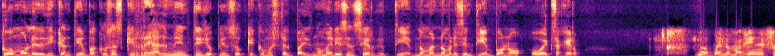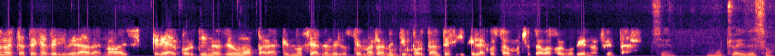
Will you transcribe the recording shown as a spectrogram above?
¿cómo le dedican tiempo a cosas que realmente yo pienso que como está el país no merecen ser, no, no merecen tiempo, ¿no? ¿O exagero? No, bueno, más bien es una estrategia deliberada, ¿no? Es crear cortinas de humo para que no se hablen de los temas realmente importantes y que le ha costado mucho trabajo al gobierno enfrentar. Sí, mucho hay de eso.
